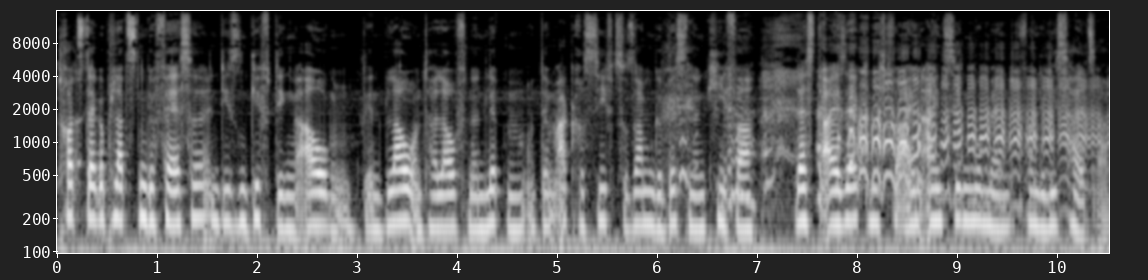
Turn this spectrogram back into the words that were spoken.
Trotz der geplatzten Gefäße in diesen giftigen Augen, den blau unterlaufenden Lippen und dem aggressiv zusammengebissenen Kiefer lässt Isaac nicht für einen einzigen Moment von Lillys Hals ab.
